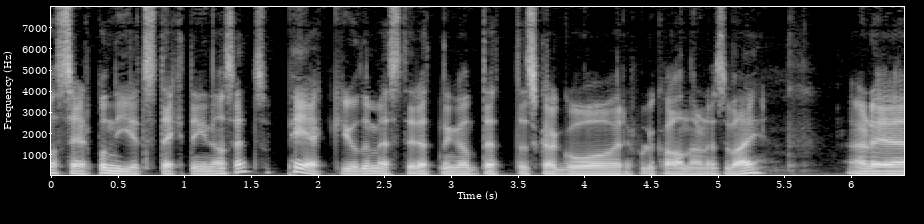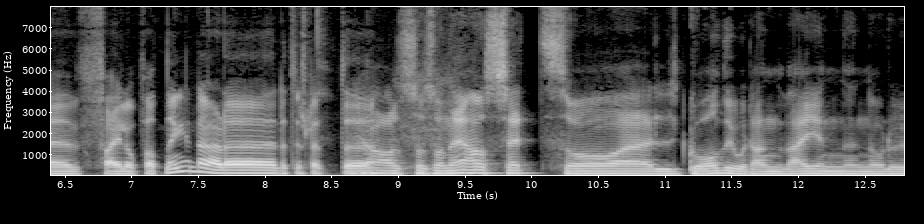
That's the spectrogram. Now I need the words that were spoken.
basert på nyhetsdekningen jeg har sett, så peker jo det meste i retning at dette skal gå republikanernes vei. Er det feil oppfatning, eller er det rett og slett uh... Ja, altså Sånn jeg har sett, så uh, går det jo den veien når du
